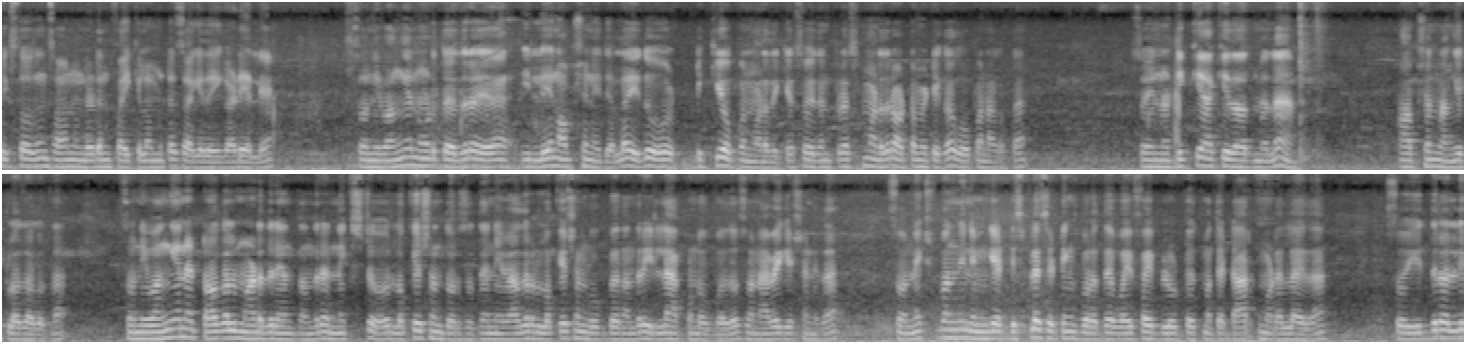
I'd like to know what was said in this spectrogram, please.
six thousand seven hundred and five kilometres ಆಗಿದೆ ಈ ಗಾಡಿಯಲ್ಲಿ. ಸೊ ನೀವು ಹಂಗೆ ನೋಡ್ತಾ ಇದ್ರೆ ಇಲ್ಲೇನು ಆಪ್ಷನ್ ಇದೆಯಲ್ಲ, ಇದು ಡಿಕ್ಕಿ ಓಪನ್ ಮಾಡೋದಕ್ಕೆ. ಸೊ ಇದನ್ನು ಪ್ರೆಸ್ ಮಾಡಿದ್ರೆ ಆಟೋಮೆಟಿಕ್ಕಾಗಿ ಓಪನ್ ಆಗುತ್ತೆ. ಸೊ ಇನ್ನು ಡಿಕ್ಕಿ ಹಾಕಿದಾದ್ಮೇಲೆ ಆಪ್ಷನ್ ಹಂಗೆ ಕ್ಲೋಸ್ ಆಗುತ್ತೆ. ಸೊ ನೀವು ಹಂಗೇನೆ ಟಾಗಲ್ ಮಾಡಿದ್ರಿ ಅಂತಂದರೆ ನೆಕ್ಸ್ಟು ಲೊಕೇಶನ್ ತೋರಿಸುತ್ತೆ. ನೀವು ಯಾವ್ದಾದ್ರು ಲೊಕೇಶನ್ಗೆ ಹೋಗ್ಬೇಕಂದ್ರೆ ಇಲ್ಲೇ ಹಾಕ್ಕೊಂಡು ಹೋಗ್ಬೋದು. ಸೊ ನ್ಯಾವಿಗೇಷನ್ ಇದೆ. ಸೊ ನೆಕ್ಸ್ಟ್ ಬಂದು ನಿಮಗೆ ಡಿಸ್ಪ್ಲೇ ಸೆಟ್ಟಿಂಗ್ಸ್ ಬರುತ್ತೆ. ವೈಫೈ ಬ್ಲೂಟೂತ್ ಮತ್ತು ಡಾರ್ಕ್ ಮೋಡ್ ಎಲ್ಲ ಇದೆ. ಸೊ ಇದರಲ್ಲಿ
